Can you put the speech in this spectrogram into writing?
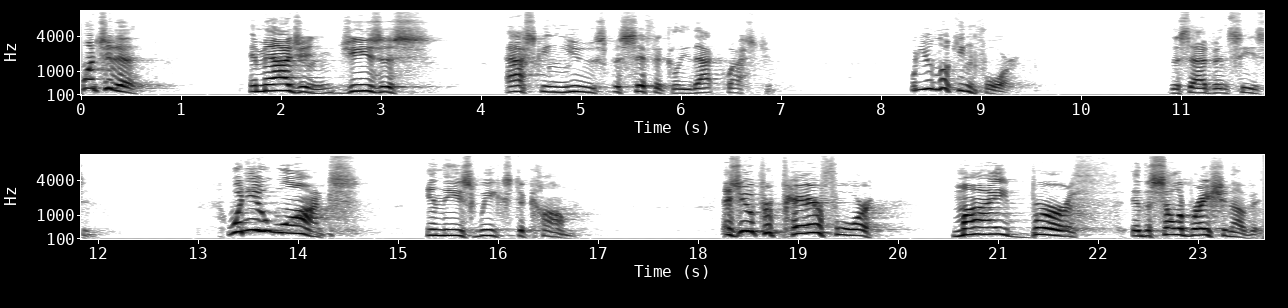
I want you to imagine Jesus asking you specifically that question What are you looking for this Advent season? What do you want in these weeks to come? As you prepare for my birth and the celebration of it,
